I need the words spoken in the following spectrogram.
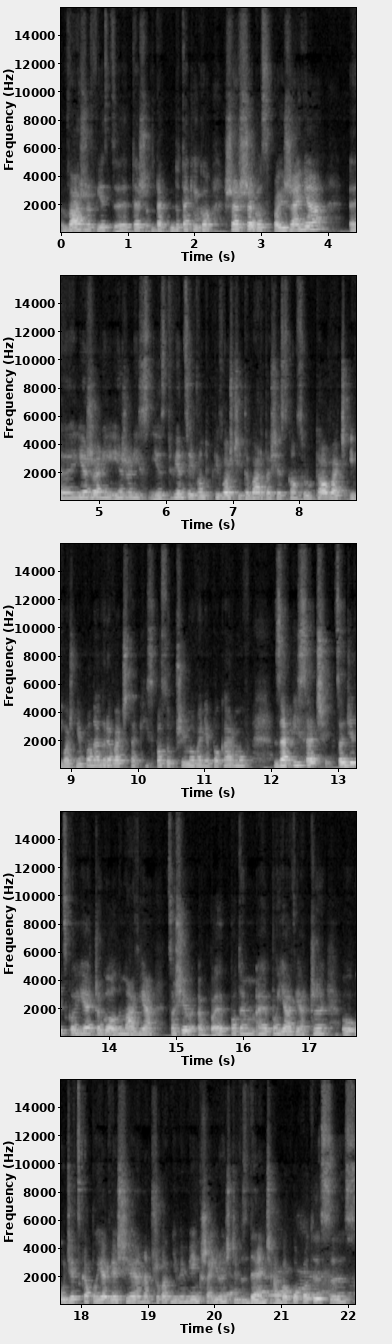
warzyw jest y, też tak- do takiego szerszego spojrzenia. Y, Jeżeli, jeżeli jest więcej wątpliwości, to warto się skonsultować i właśnie ponagrywać taki sposób przyjmowania pokarmów, zapisać, co dziecko je, czego odmawia, co się e, e, potem e, pojawia, czy u, dziecka pojawia się na przykład, nie wiem, większa ilość wzdęć, albo kłopoty z, z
